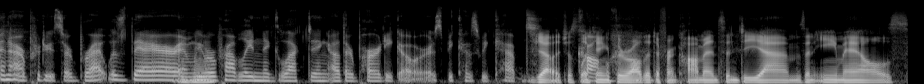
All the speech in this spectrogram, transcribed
And our producer Brett was there, and Mm-hmm. we were probably neglecting other party goers because we kept. Yeah, like just looking through all the different comments and DMs and emails.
